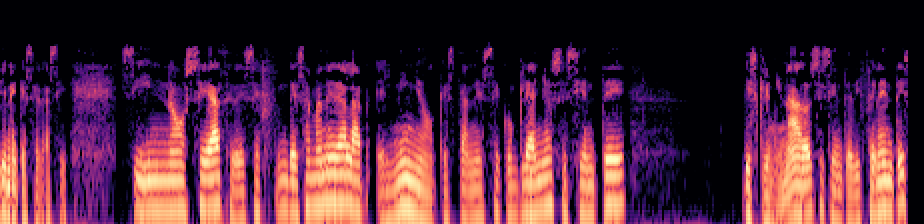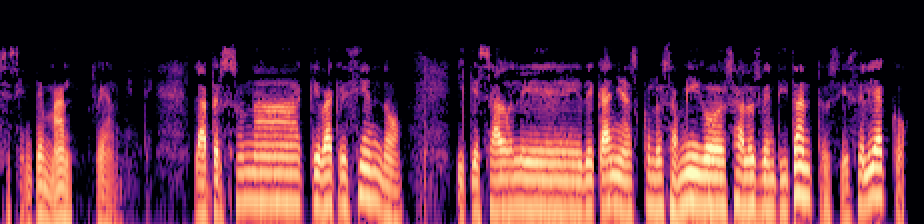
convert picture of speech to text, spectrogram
tiene que ser así. Si no se hace de, de esa manera, el niño que está en ese cumpleaños se siente discriminado, se siente diferente y se siente mal realmente. La persona que va creciendo y que sale de cañas con los amigos a los veintitantos y es celíaco,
